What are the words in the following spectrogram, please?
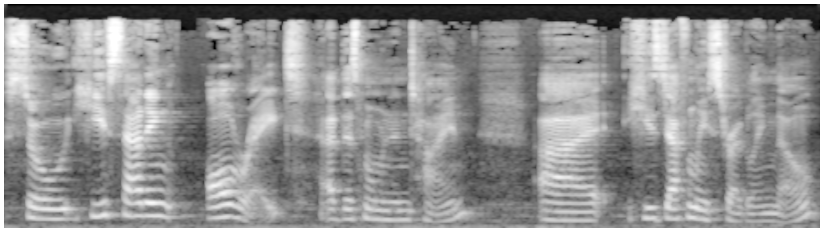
So he's satting all right at this moment in time. Uh, he's definitely struggling though.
